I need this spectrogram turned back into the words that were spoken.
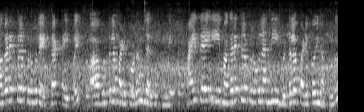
మగరెక్కల పురుగులు అట్రాక్ట్ అయిపోయి ఆ బుట్టలో పడిపోవడం జరుగుతుంది. అయితే ఈ మగరెక్కల పురుగులన్నీ ఈ బుట్టలో పడిపోయినప్పుడు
